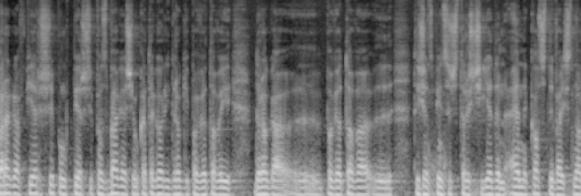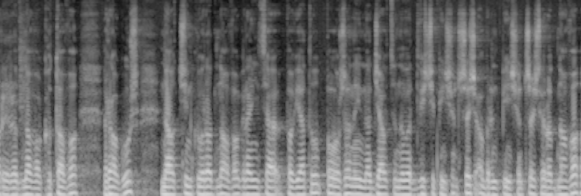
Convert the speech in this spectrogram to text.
Paragraf pierwszy, punkt pierwszy pozbawia się kategorii drogi powiatowej droga powiatowa y, 1541N Kosty Wajsnory Rodnowo Kotowo Rogóż na odcinku Rodnowo granica powiatu położonej na działce nr 256 obręb 56 Rodnowo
